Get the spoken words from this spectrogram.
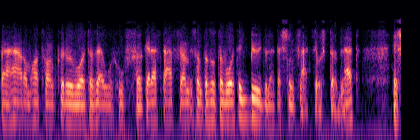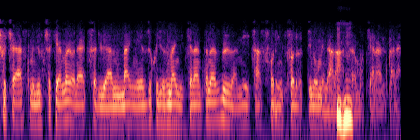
350-360 körül volt az EU-HUF keresztárfolyam, viszont azóta volt egy bődületes inflációs többlet, és hogyha ezt mondjuk csak ilyen nagyon egyszerűen megnézzük, hogy ez mennyit jelentene, ez bőven 400 forint fölötti nominál árfolyamot jelentene.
